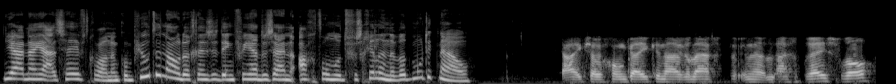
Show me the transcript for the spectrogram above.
Ja, nou ja, ze heeft gewoon een computer nodig. En ze denkt van ja, er zijn 800 verschillende. Wat moet ik nou? Ja, ik zou gewoon kijken naar een lage, een lage prijs vooral.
